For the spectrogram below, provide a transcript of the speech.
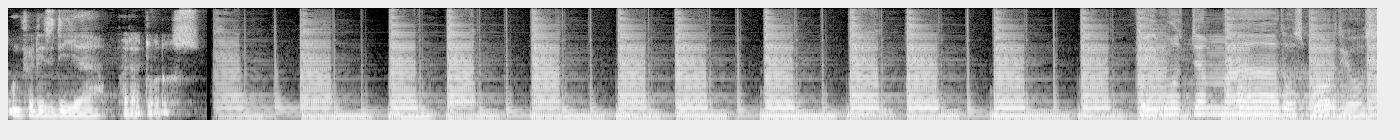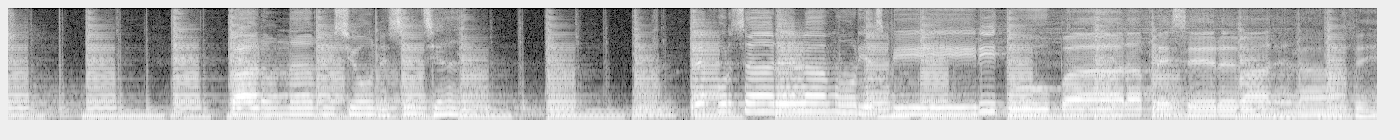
Un feliz día para todos. Llamados por Dios para una misión esencial reforzar el amor y espíritu para preservar la fe.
